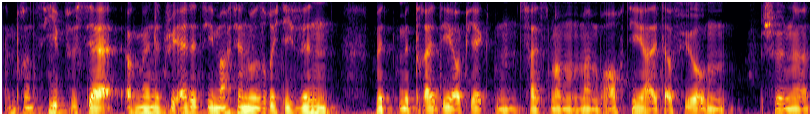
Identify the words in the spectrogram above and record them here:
Im Prinzip ist ja Augmented Reality macht ja nur so richtig Sinn mit, mit 3D-Objekten. Das heißt, man, man braucht die halt dafür, um schöne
